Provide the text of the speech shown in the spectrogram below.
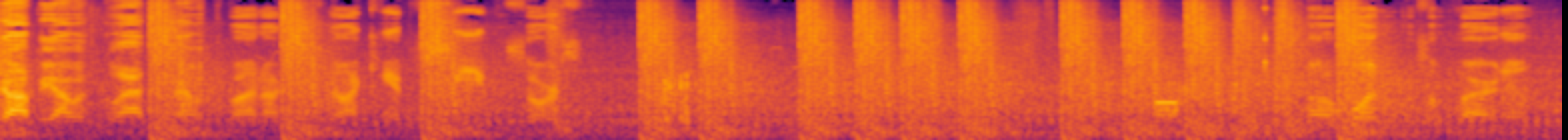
Copy, I was blasting out with binoculars. No, I can't see the source. Uh, one on fire now.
